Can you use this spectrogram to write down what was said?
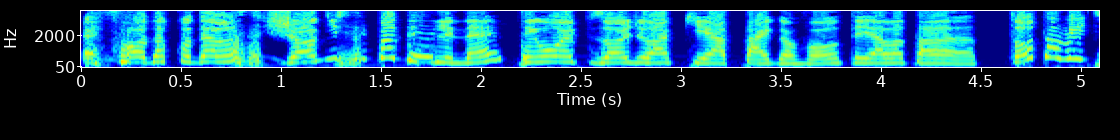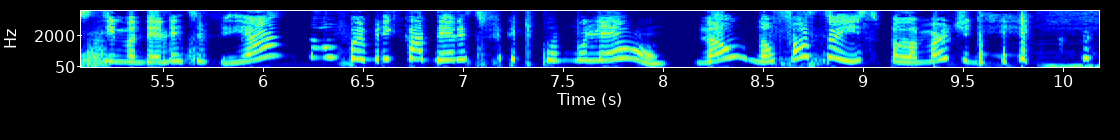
É foda quando ela se joga em cima dele, né? Tem um episódio lá que a Taiga volta e ela tá totalmente em cima dele. E você fica, ah, não, foi brincadeira. Você fica tipo, mulher, não, não faça isso, pelo amor de Deus.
